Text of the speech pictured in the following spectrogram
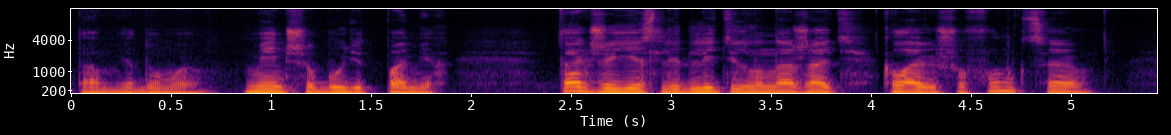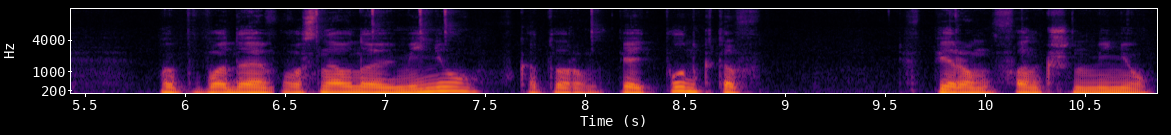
там, я думаю, меньше будет помех. Также, если длительно нажать клавишу функция, мы попадаем в основное меню, в котором 5 пунктов. В первом function меню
